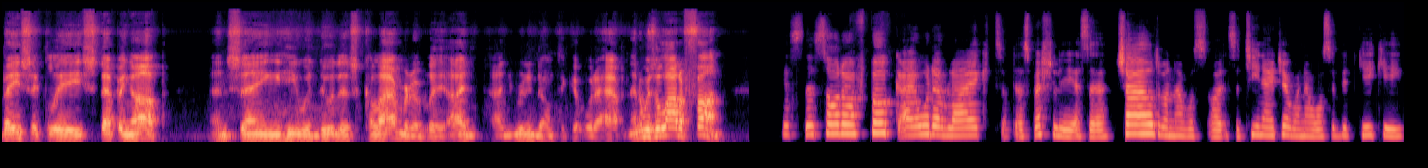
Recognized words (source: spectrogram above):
basically stepping up and saying he would do this collaboratively, I, I really don't think it would have happened. And it was a lot of fun. It's the sort of book I would have liked, especially as a child when I was, or as a teenager when I was a bit geeky,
